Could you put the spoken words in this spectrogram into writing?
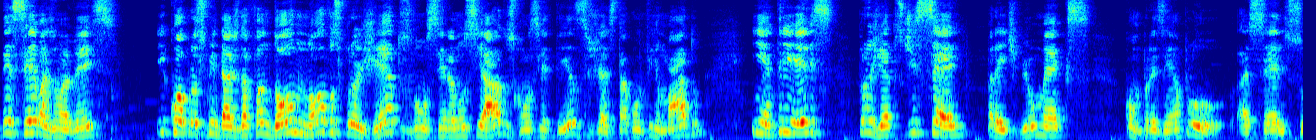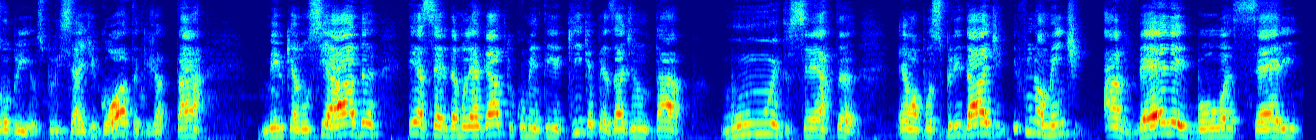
descer mais uma vez. E com a proximidade da fandom, novos projetos vão ser anunciados, com certeza, já está confirmado e entre eles projetos de série para HBO Max, como por exemplo a série sobre os policiais de Gotham, que já está meio que anunciada. Tem a série da Mulher Gato, que eu comentei aqui, que apesar de não estar tá muito certa, é uma possibilidade. E finalmente a velha e boa série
